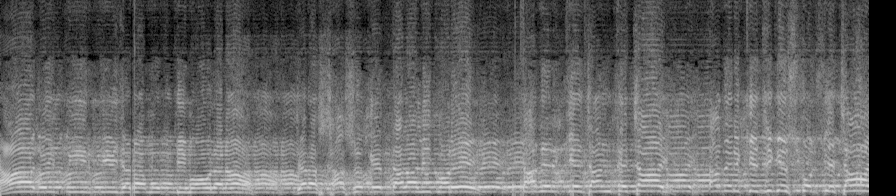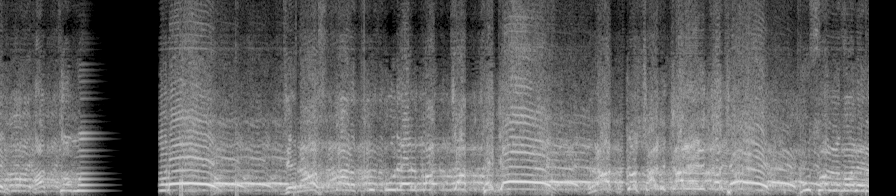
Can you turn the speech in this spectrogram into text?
রাজ ওই পীর পীর যারা মুক্তি মৌলানা যারা শাসকের দালালি করে, তাদেরকে জানতে চাই তাদেরকে জিজ্ঞেস করতে চাই আর তুমি যে রাস্তার কুকুরের বাচ্চার থেকে রাজ্য সরকারের কাছে মুসলমানের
